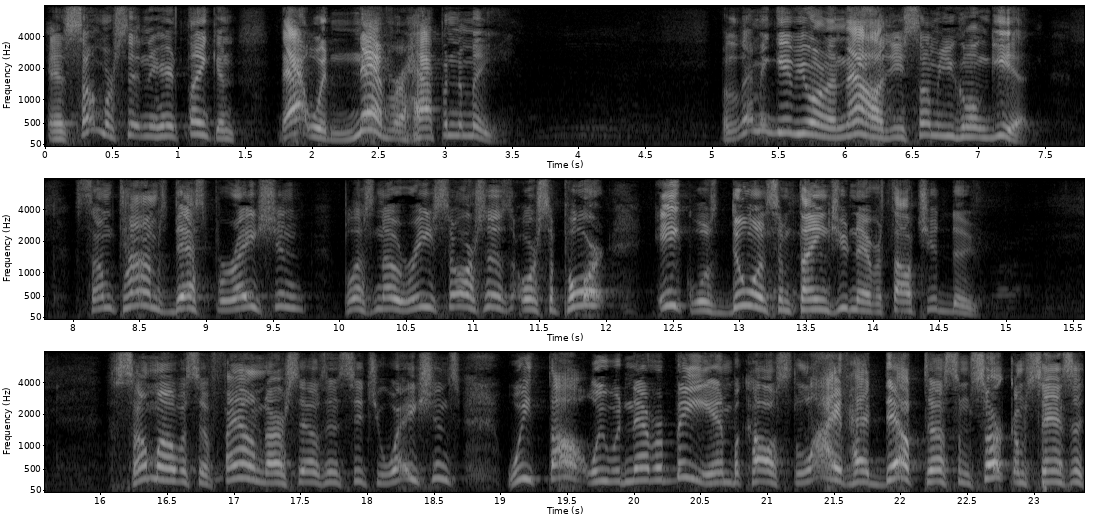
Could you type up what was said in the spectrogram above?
And some are sitting here thinking, that would never happen to me. But let me give you an analogy some of you going to get. Sometimes desperation plus no resources or support equals doing some things you never thought you'd do. Some of us have found ourselves in situations we thought we would never be in because life had dealt us some circumstances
